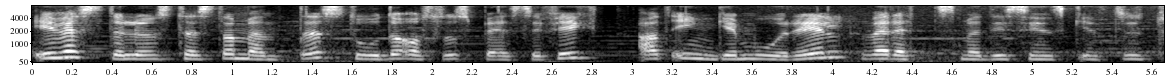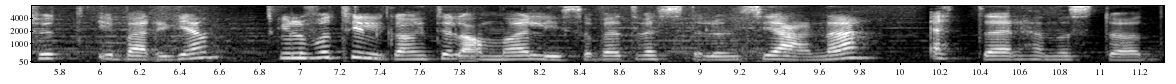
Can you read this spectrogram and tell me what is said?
I Westerlunds testamente sto det også spesifikt at Inge Morild ved Rettsmedisinsk institutt i Bergen skulle få tilgang til Anna Elisabeth Westerlunds hjerne etter hennes død.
